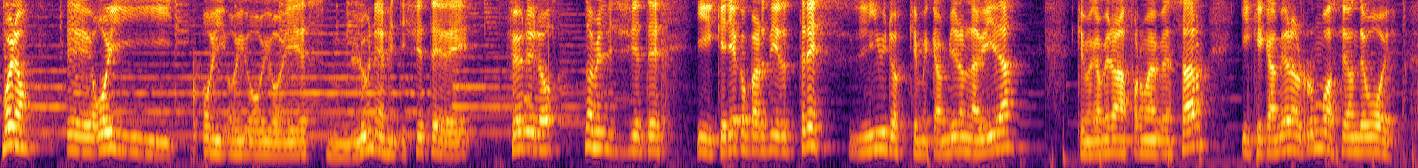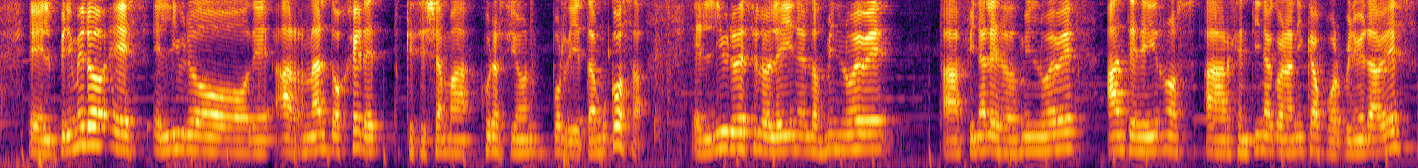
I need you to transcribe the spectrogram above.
Bueno, eh, hoy, hoy, hoy, hoy, hoy es lunes 27 de febrero 2017 y quería compartir tres libros que me cambiaron la vida, que me cambiaron la forma de pensar y que cambiaron el rumbo hacia donde voy. El primero es el libro de Arnaldo Jerez que se llama Curación por dieta mucosa. El libro ese lo leí en el 2009, a finales de 2009, antes de irnos a Argentina con Anika por primera vez,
